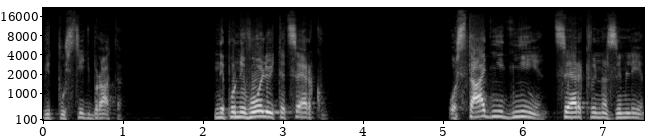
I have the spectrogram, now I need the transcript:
відпустіть брата. Не поневолюйте церкву. Останні дні церкви на землі.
